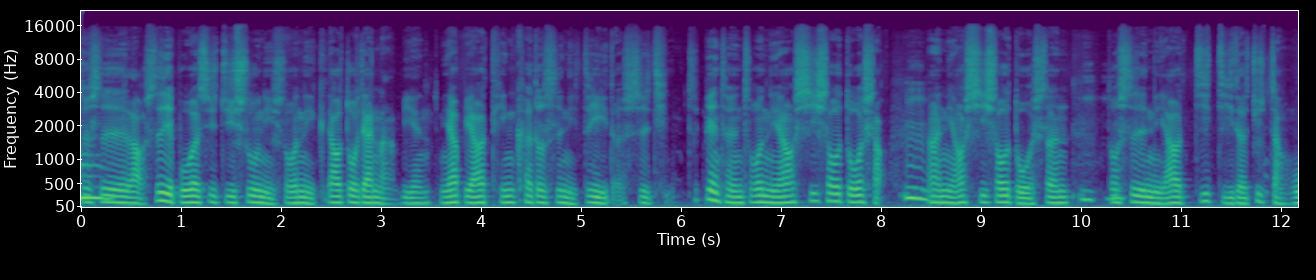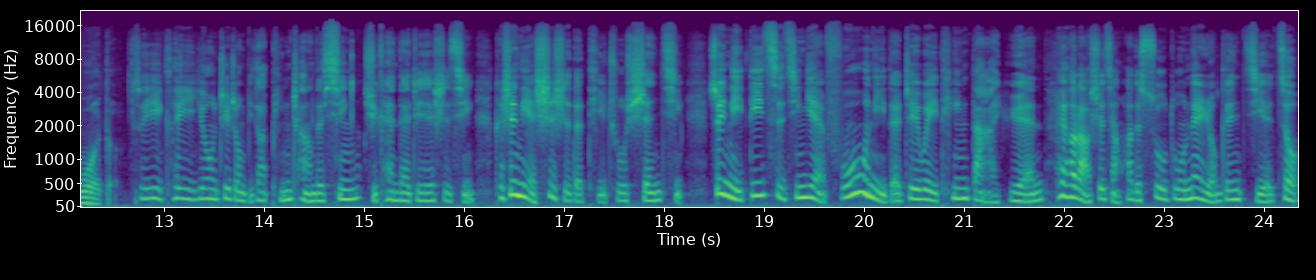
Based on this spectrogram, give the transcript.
就是老师也不会去拘束你说你要坐在哪边，你要不要听课都是你自己的事情，就变成说你要吸收多少，嗯，啊，你要吸收多深，嗯，都是你要积极的去掌握的。所以可以用这种比较平常的心去看待这些事情。可是你也适时的提出申请，所以你第一次经验服务你的这位听打员，配合老师讲话的速度、内容跟节奏，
